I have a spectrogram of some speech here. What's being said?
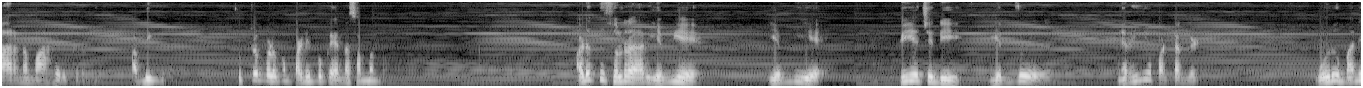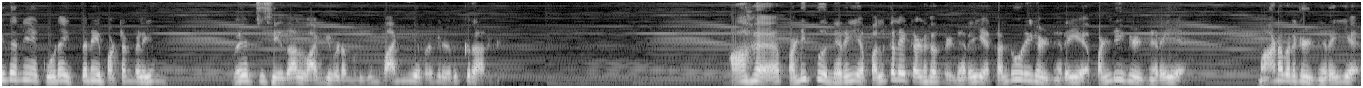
காரணமாக இருக்கிறது அப்படிங்கிறது. குற்றங்களுக்கும் படிப்புக்கும் என்ன சம்பந்தம்? அடுத்து சொல்றார் எம்ஏ எம்பிஏ பிஹெச்டி என்று நிறைய பட்டங்கள். ஒரு மனிதனே கூட இத்தனை பட்டங்களையும் முயற்சி செய்தால் வாங்கிவிட முடியும். வாங்கியவர்கள் இருக்கிறார்கள். ஆக படிப்பு நிறைய பல்கலைக்கழகங்கள் நிறைய கல்லூரிகள் நிறைய பள்ளிகள் நிறைய மாணவர்கள் நிறைய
